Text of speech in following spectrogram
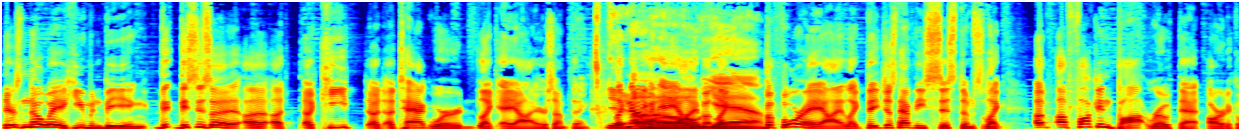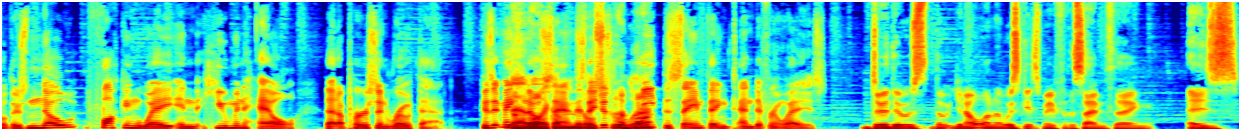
there's no way a human being. Th- this is a a, a, a key a, a tag word like AI or something. Like not even Oh, AI, but yeah. like before AI. Like they just have these systems. Like a, a fucking bot wrote that article. There's no fucking way in human hell that a person wrote that because it makes That no like sense. They just schooler. repeat the same thing ten different ways. Dude, there was the, you know what one always gets me for the same thing is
